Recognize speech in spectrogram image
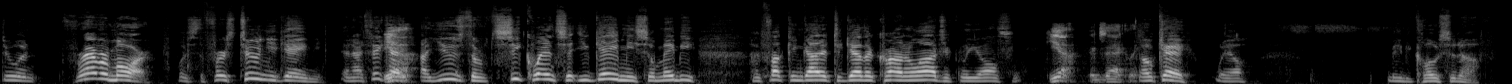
doing Forevermore was the first tune you gave me. And I think Yeah. I, I used the sequence that you gave me, so maybe I fucking got it together chronologically also. Yeah, exactly. Okay, well, maybe close enough.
